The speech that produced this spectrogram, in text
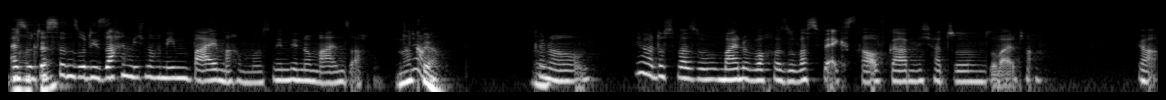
Also, Okay. das sind so die Sachen, die ich noch nebenbei machen muss, neben den normalen Sachen. Okay. Ja. Genau. Ja, das war so meine Woche, so was für extra Aufgaben ich hatte und so weiter. Ja.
